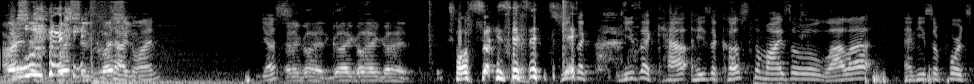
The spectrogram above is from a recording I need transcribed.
Question, this question, question. tagline. Yes. No, no, go ahead, go ahead, go ahead, go ahead. All sizes and He's a he's a ca- he's a customizable Lala, and he supports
